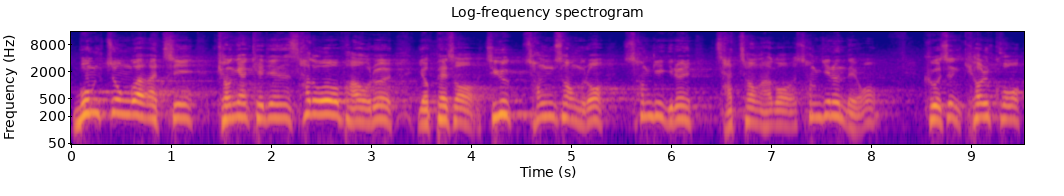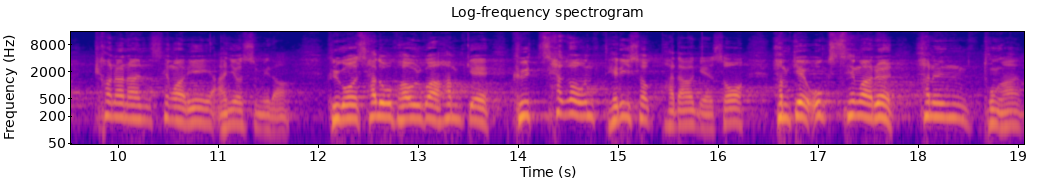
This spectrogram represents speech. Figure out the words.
몸종과 같이 병약해진 사도 바울을 옆에서 지극정성으로 섬기기를 자청하고 섬기는데요. 그것은 결코 편안한 생활이 아니었습니다. 그리고 사도 바울과 함께 그 차가운 대리석 바닥에서 함께 옥 생활을 하는 동안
